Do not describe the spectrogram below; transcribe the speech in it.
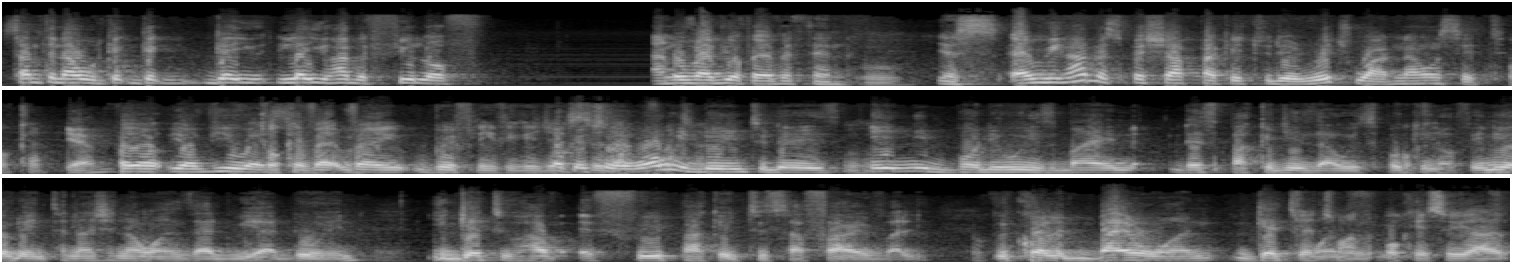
something that would get, get, get you let you have a feel of an overview of everything. Mm. Yes, and we have a special package today. Rich will announce it. Okay. Yeah. For your, your viewers. Okay, very, very briefly, if you could just. Okay, so what we're doing today is anybody who is buying these packages that we've spoken of, any of the international ones that we are doing, you get to have a free package to Safari Valley. We call it buy one, get, Get one. one. Okay, so you are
